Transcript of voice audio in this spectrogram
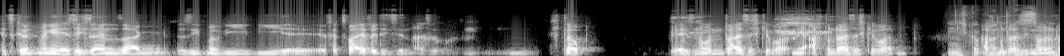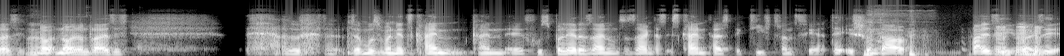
Jetzt könnte man gehässig sein und sagen, da sieht man, wie, wie äh, verzweifelt die sind. Also ich glaube, er ist 39 geworden, nee, 38 geworden. Ich glaube 38, 39, Ja. neu- 39. Also da, da muss man jetzt kein, kein äh, Fußballlehrer sein, um zu sagen, das ist kein Perspektivtransfer. Der ist schon da, weil sie, weil sie,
